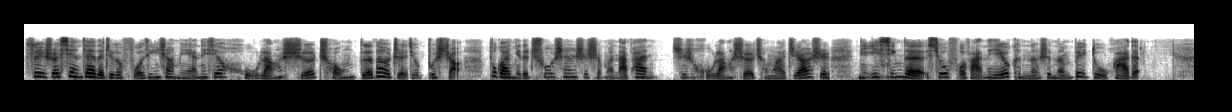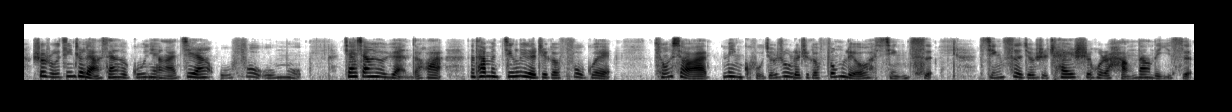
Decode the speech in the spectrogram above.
所以说，现在的这个佛经上面啊，那些虎狼蛇虫得道者就不少。不管你的出身是什么，哪怕就是虎狼蛇虫啊，只要是你一心的修佛法，那也有可能是能被度化的。说如今这两三个姑娘啊，既然无父无母，家乡又远的话，那她们经历了这个富贵，从小啊命苦就入了这个风流行刺，行刺就是差事或者行当的意思。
